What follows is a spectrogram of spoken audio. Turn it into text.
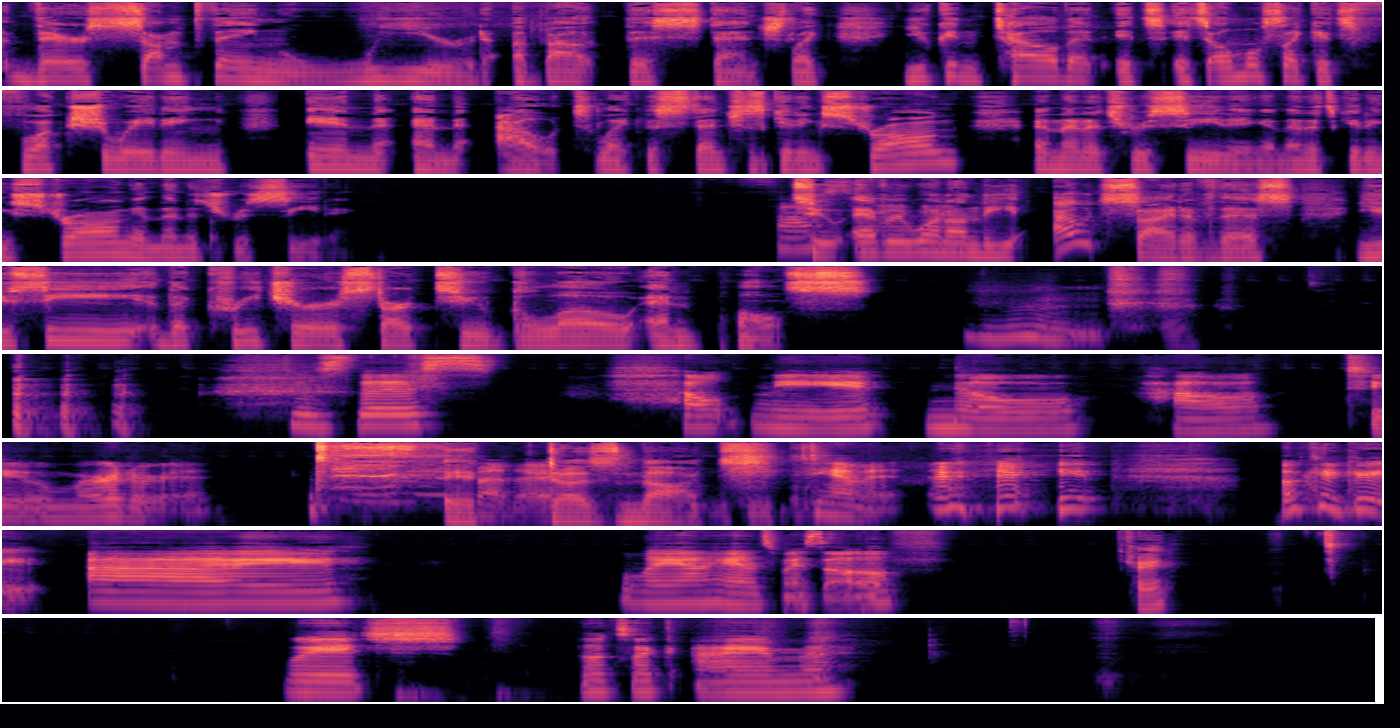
there's something weird about this stench like you can tell that it's it's almost like it's fluctuating in and out like the stench is getting strong and then it's receding and then it's getting strong and then it's receding to everyone on the outside of this you see the creature start to glow and pulse Hmm. Does this help me know how to murder it? it Better. does not Damn it. Okay, great. I lay on hands myself. Okay. Which looks like I'm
